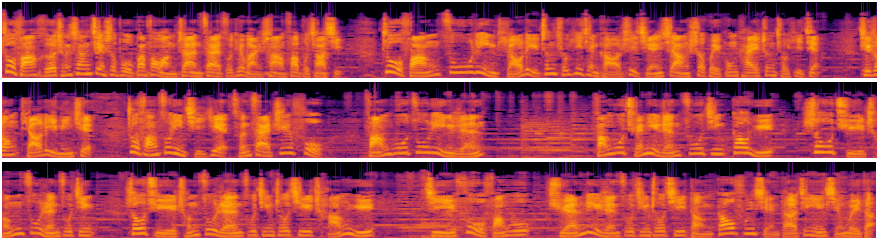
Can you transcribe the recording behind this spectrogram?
住房和城乡建设部官方网站在昨天晚上发布消息，住房租赁条例征求意见稿日前向社会公开征求意见。其中条例明确，住房租赁企业存在支付房屋租赁人、房屋权利人租金高于收取承租人租金、收取承租人租金周期长于给付房屋权利人租金周期等高风险的经营行为的。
